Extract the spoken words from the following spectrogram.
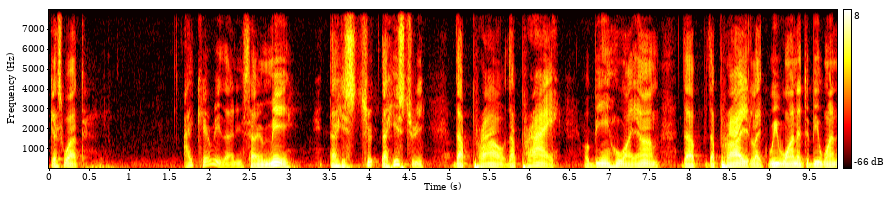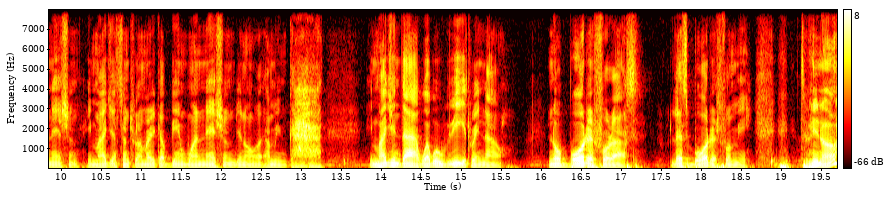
Guess what? I carry that inside of me, the, history, the history, the proud, the pride of being who I am, the, the pride like we wanted to be one nation. Imagine Central America being one nation, you know, I mean, God, imagine that, what would be right now? No border for us, less borders for me, you know?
